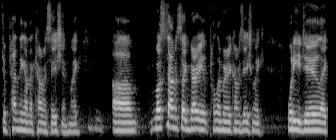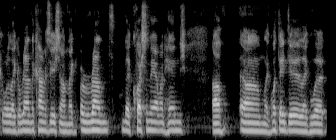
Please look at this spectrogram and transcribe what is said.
depending on the conversation. Like, um, most of the time it's like very preliminary conversation, like, what do you do? Like, or like around the conversation on like around the question they have on Hinge, of um, like what they do, like what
